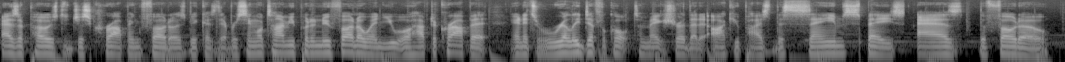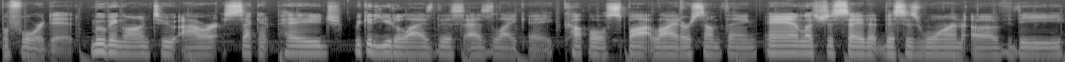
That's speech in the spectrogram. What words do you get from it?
as opposed to just cropping photos because every single time you put a new photo in, you will have to crop it. And it's really difficult to make sure that it occupies the same space as the photo before did. Moving on to our second page, we could utilize this as like a couple spotlight or something. And let's just say that this is one of the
